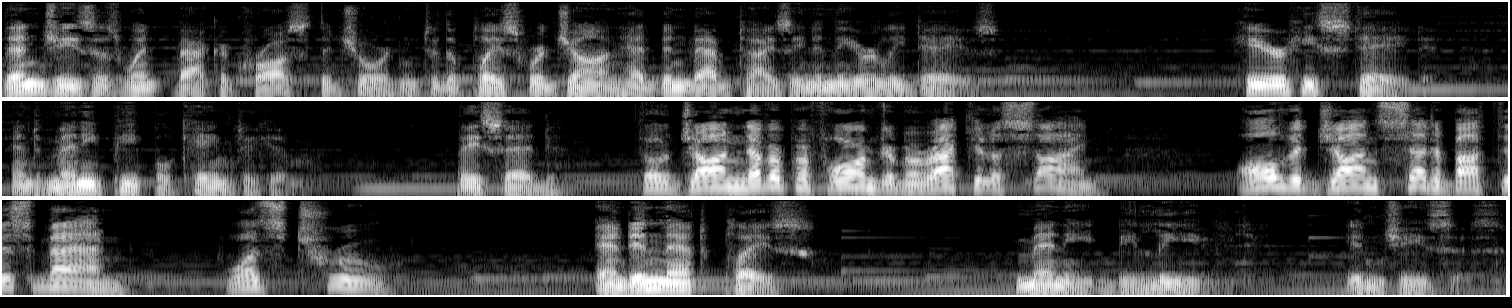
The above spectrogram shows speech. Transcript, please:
Then Jesus went back across the Jordan to the place where John had been baptizing in the early days. Here he stayed, and many people came to him. They said, Though John never performed a miraculous sign, all that John said about this man was true. And in that place many believed in Jesus.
